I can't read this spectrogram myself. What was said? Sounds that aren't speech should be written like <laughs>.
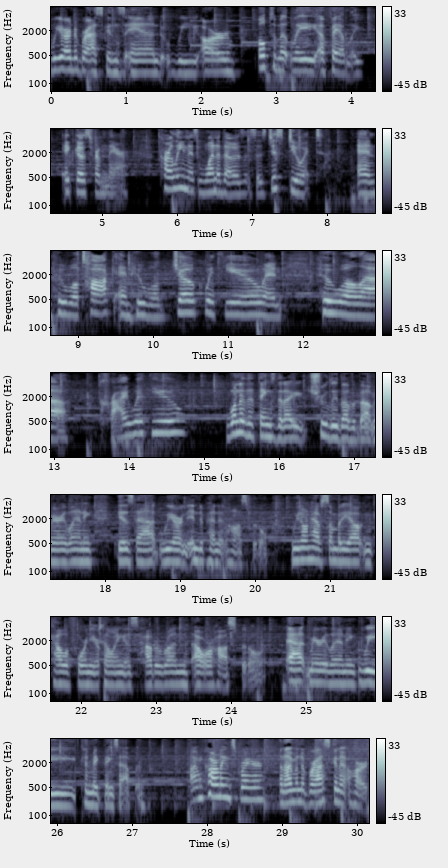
we are Nebraskans and we are ultimately a family. It goes from there. Carlene is one of those that says, just do it, and who will talk and who will joke with you and who will uh, cry with you. One of the things that I truly love about Mary Lanning is that we are an independent hospital. We don't have somebody out in California telling us how to run our hospital. At Mary Lanning, we can make things happen. I'm Carlene Springer, and I'm a Nebraskan at heart.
